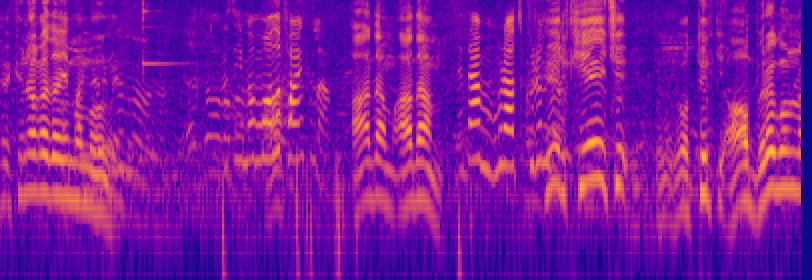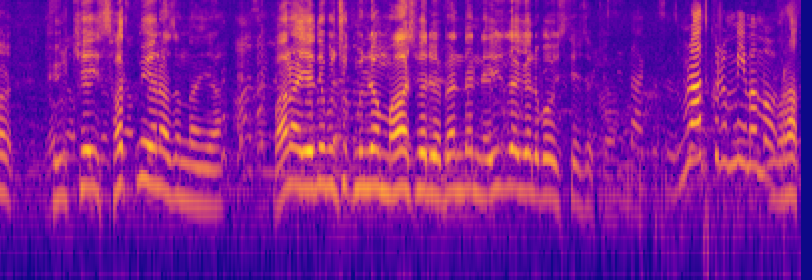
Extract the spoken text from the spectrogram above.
Köküne kadar İmamoğlu. Burası İmamoğlu fan club. Adam adam. Neden Murat Kurum? Türkiye için o Türkiye Aa bırak onları. Türkiye'yi satmıyor en azından ya. Bana yedi buçuk milyon maaş veriyor. Benden ne yüzle gelip o isteyecek ya. Siz de haklısınız. Murat Kurum mu İmamoğlu? mu? Murat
